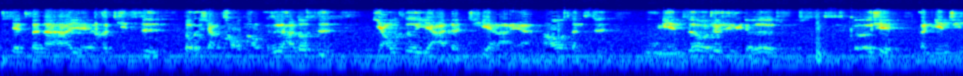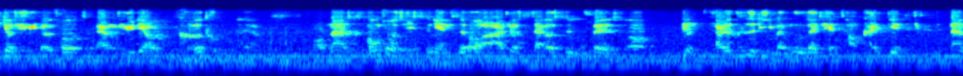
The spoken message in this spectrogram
先生呢，他也很几次都很想逃跑，可是他都是咬着牙忍下来啊，然后甚至。五年之后就取得这个，而且很年轻就取得说怎么样去料理河豚这样。哦，那工作几十年之后啊，就是在二十五岁的时候，他就自立门户在前朝开店。那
